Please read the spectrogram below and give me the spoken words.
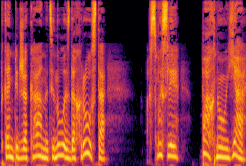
Ткань пиджака натянулась до хруста. «В смысле, пахну я?»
